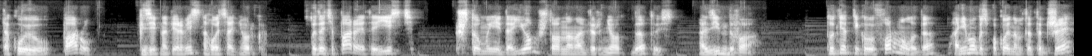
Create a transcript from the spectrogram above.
такую пару, где на первом месте находится однерка. Вот эти пары это и есть, что мы ей даем, что она нам вернет, да, то есть 1, 2. Тут нет никакой формулы, да? Они могут спокойно вот это g,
